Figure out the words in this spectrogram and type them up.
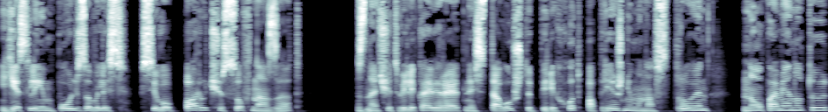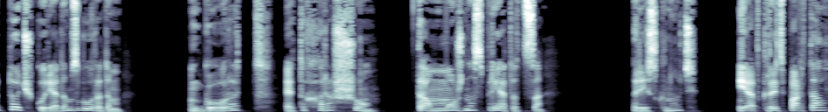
Если им пользовались всего пару часов назад, значит, велика вероятность того, что переход по-прежнему настроен на упомянутую точку рядом с городом. Город — это хорошо, там можно спрятаться. Рискнуть и открыть портал?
